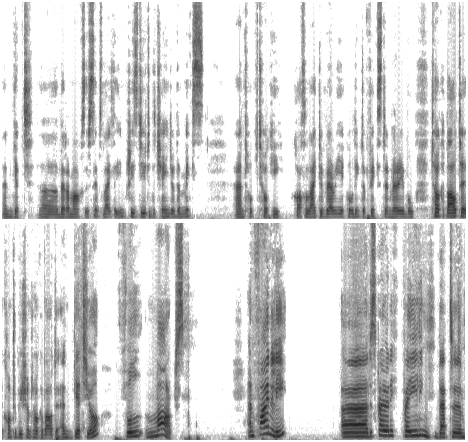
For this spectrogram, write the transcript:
and get uh, better marks. It seems like the increase due to the change of the mix and talkie talkie costs are like to vary according to fixed and variable. Talk about a contribution, talk about and get your full marks. And finally, uh, describe any failing that um,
